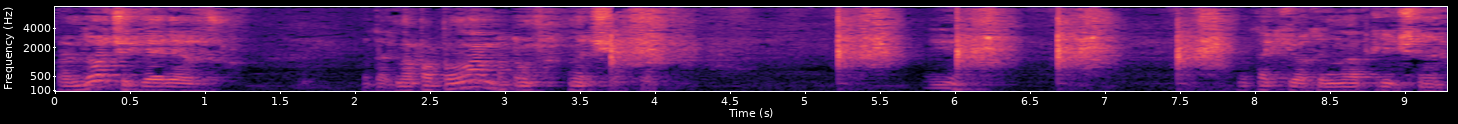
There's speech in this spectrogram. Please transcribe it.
Помидорчик я режу вот так напополам, потом на четверть. И вот такие вот именно отличные.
